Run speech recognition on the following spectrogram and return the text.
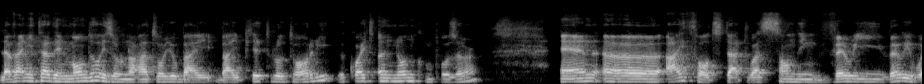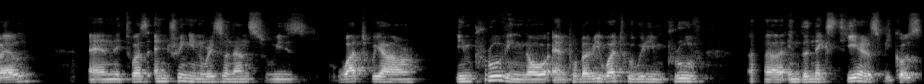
La Vanità del Mondo is an oratorio by, by Pietro Torri, a quite unknown composer. And uh, I thought that was sounding very, very well. And it was entering in resonance with what we are improving now and probably what we will improve uh, in the next years. Because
